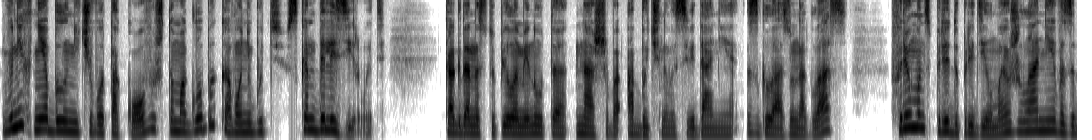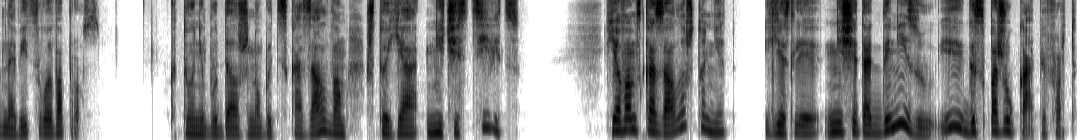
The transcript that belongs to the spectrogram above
В них не было ничего такого, что могло бы кого-нибудь скандализировать. Когда наступила минута нашего обычного свидания с глазу на глаз, Фрюманс предупредил мое желание возобновить свой вопрос. «Кто-нибудь, должно быть, сказал вам, что я нечестивец?» «Я вам сказала, что нет если не считать Денизу и госпожу Капифорд,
